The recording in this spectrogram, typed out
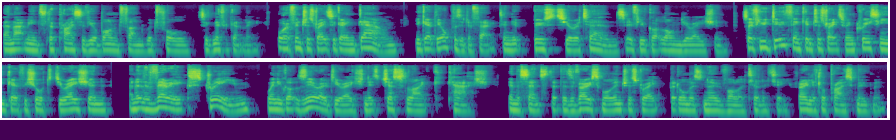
And that means the price of your bond fund would fall significantly. Or if interest rates are going down, you get the opposite effect and it boosts your returns if you've got long duration. So if you do think interest rates are increasing, you go for shorter duration. And at the very extreme, when you've got zero duration, it's just like cash in the sense that there's a very small interest rate, but almost no volatility, very little price movement.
